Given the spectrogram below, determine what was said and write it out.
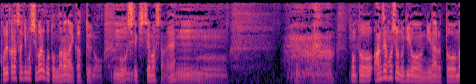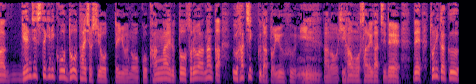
これから先も縛ることにならないかっていうのを指摘してましたね。うん本当、安全保障の議論になると、まあ、現実的にこうどう対処しようっていうのをこう考えると、それはなんか右派チックだというふうに、ん、あの批判をされがちで、でとにかく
